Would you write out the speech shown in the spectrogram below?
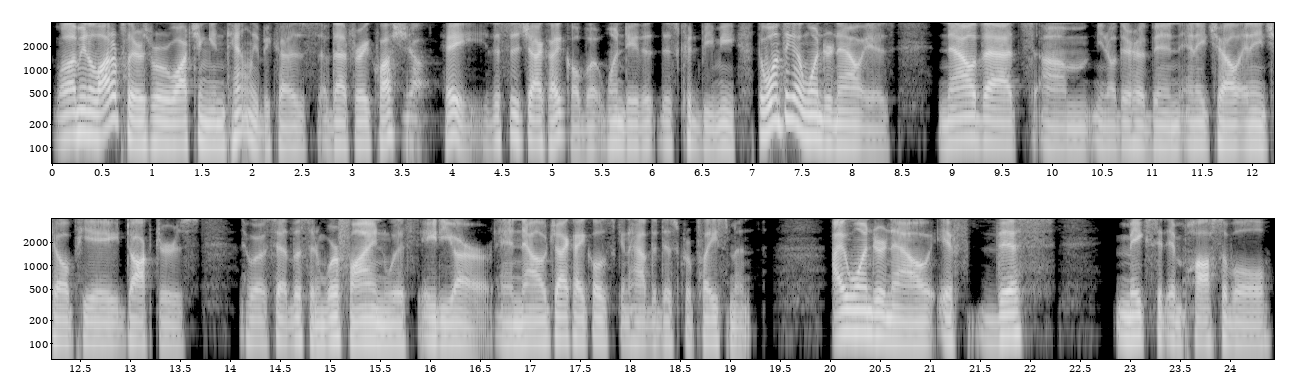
Well, I mean, a lot of players were watching intently because of that very question. Yeah. Hey, this is Jack Eichel, but one day th- this could be me. The one thing I wonder now is now that um, you know there have been NHL, NHLPA doctors who have said, "Listen, we're fine with ADR," and now Jack Eichel's going to have the disc replacement. I wonder now if this makes it impossible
